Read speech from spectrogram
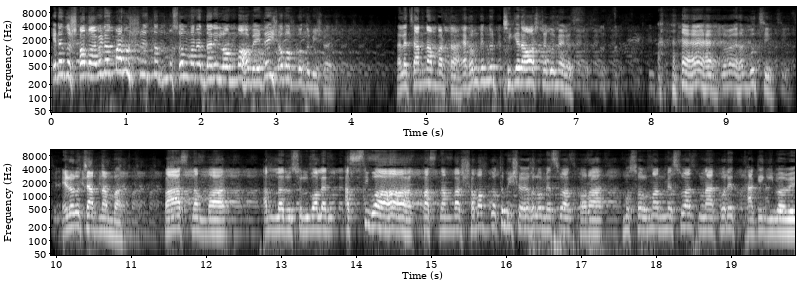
এটা তো স্বভাব এটা মানুষের তো মুসলমানের দাড়ি লম্বা হবে এটাই স্বভাবগত বিষয়। তাহলে চার নাম্বারটা। এখন কিন্তু ঠিকের আওয়াজটা কমে গেছে। হ্যাঁ, হ্যাঁ, হ্যাঁ, বুঝছি। এটা হলো চার নাম্বার। পাঁচ নাম্বার। আল্লাহ রসুল বলেন আসিওয়াক পাঁচ নাম্বার স্বভাবগত বিষয় হলো মেসওয়াক করা। মুসলমান মেসওয়াক না করে থাকে কীভাবে?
